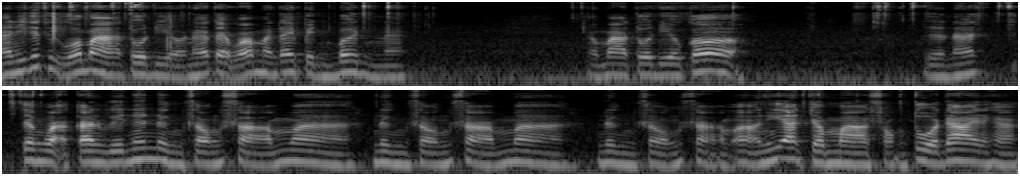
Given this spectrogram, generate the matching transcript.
อันนี้ก็ถือว่ามาตัวเดียวนะ แต่ว่ามันได้เป็นเบิ้ลนะมาตัวเดียวก็ เดี๋ยวนะ จังหวะการเว้นเนี่ยหนึ่งสองสามมาหนึ่งสองสามมาหนึ่งสองสามอ่าอันนี้อาจจะมาสองตัวได้นะคะ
